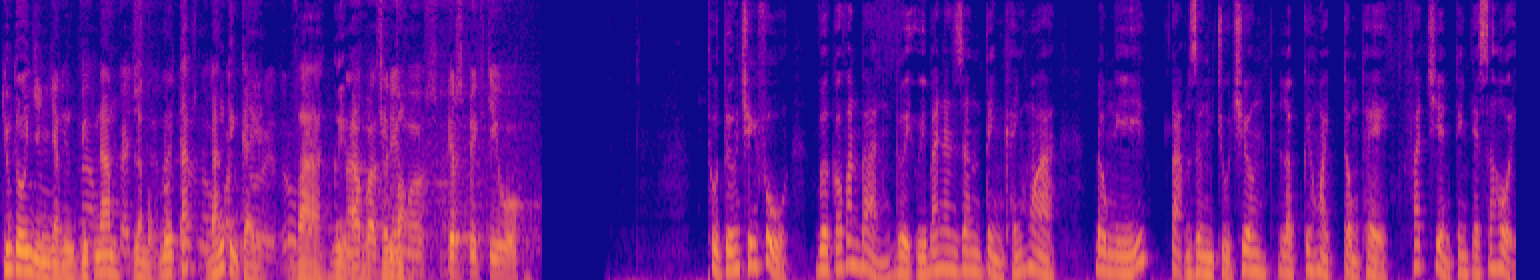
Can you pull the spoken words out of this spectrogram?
Chúng tôi nhìn nhận Việt Nam là một đối tác đáng tin cậy và người bạn triển vọng. Thủ tướng Chính phủ vừa có văn bản gửi Ủy ban nhân dân tỉnh Khánh Hòa, đồng ý tạm dừng chủ trương lập quy hoạch tổng thể phát triển kinh tế xã hội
